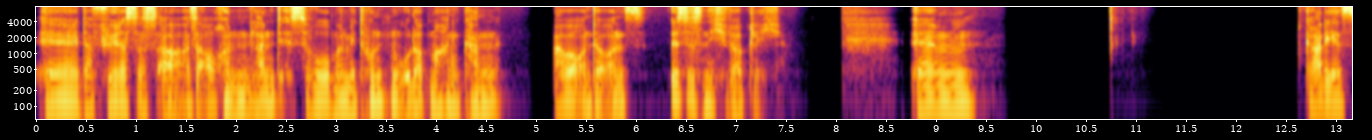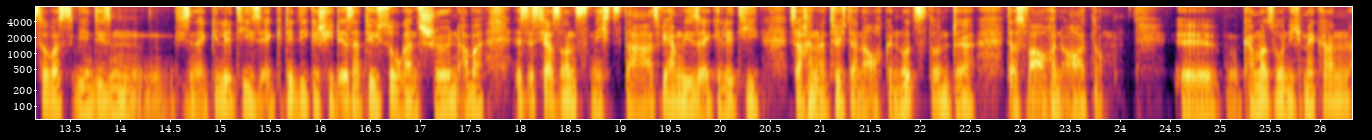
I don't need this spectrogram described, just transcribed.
äh, dafür, dass das also auch ein Land ist, wo man mit Hunden Urlaub machen kann. Aber unter uns ist es nicht wirklich. Ähm, gerade jetzt sowas wie in diesem, diesen Agility, diese Agility-Geschichte ist natürlich so ganz schön, aber es ist ja sonst nichts da. Also wir haben diese Agility-Sache natürlich dann auch genutzt und äh, das war auch in Ordnung. Äh, kann man so nicht meckern,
